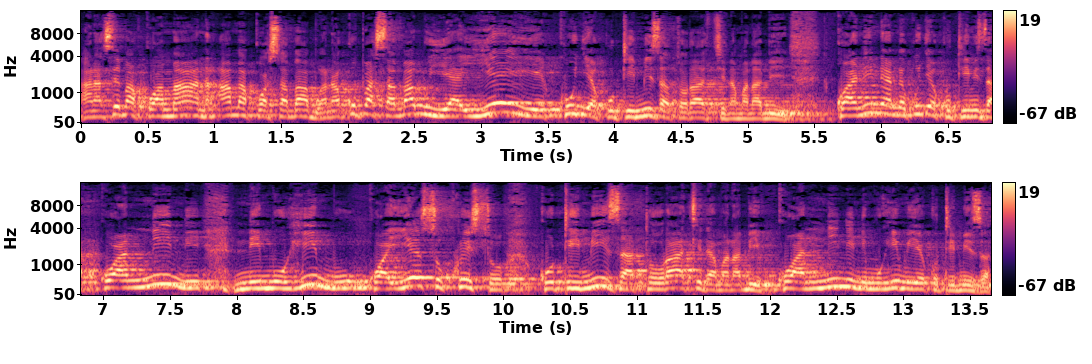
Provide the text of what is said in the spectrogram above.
anasema kwa maana ama kwa sababu anakupa sababu ya yeye kuja kutimiza torati na manabii. Kwa nini amekuja kutimiza? Kwa nini ni muhimu kwa yesu kristo kutimiza torati na manabii? Kwa nini ni muhimu yeye kutimiza?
